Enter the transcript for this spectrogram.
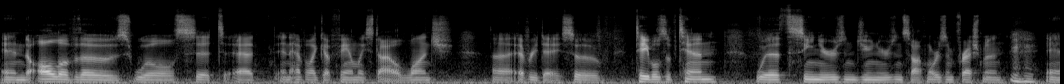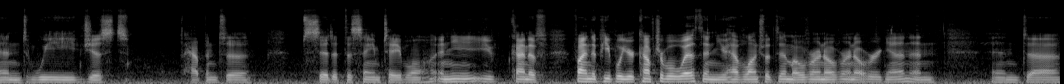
and all of those will sit at and have like a family style lunch uh, every day. So tables of 10 with seniors and juniors and sophomores and freshmen, and we just happen to sit at the same table. And you, you kind of find the people you're comfortable with and you have lunch with them over and over and over again and and uh,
